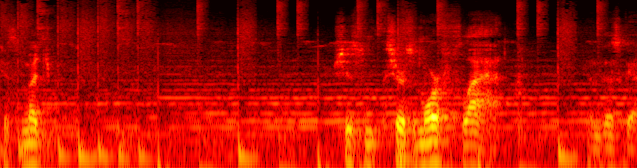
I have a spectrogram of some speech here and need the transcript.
It's much. She's she's more flat than this guy.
